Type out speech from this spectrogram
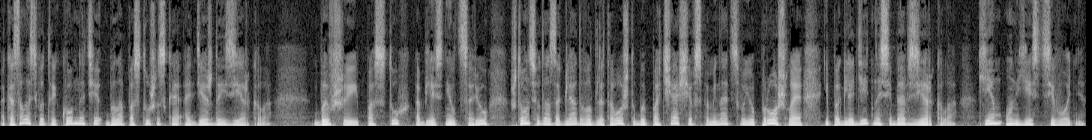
Оказалось, в этой комнате была пастушеская одежда и зеркало — Бывший пастух объяснил царю, что он сюда заглядывал для того, чтобы почаще вспоминать свое прошлое и поглядеть на себя в зеркало, кем он есть сегодня.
